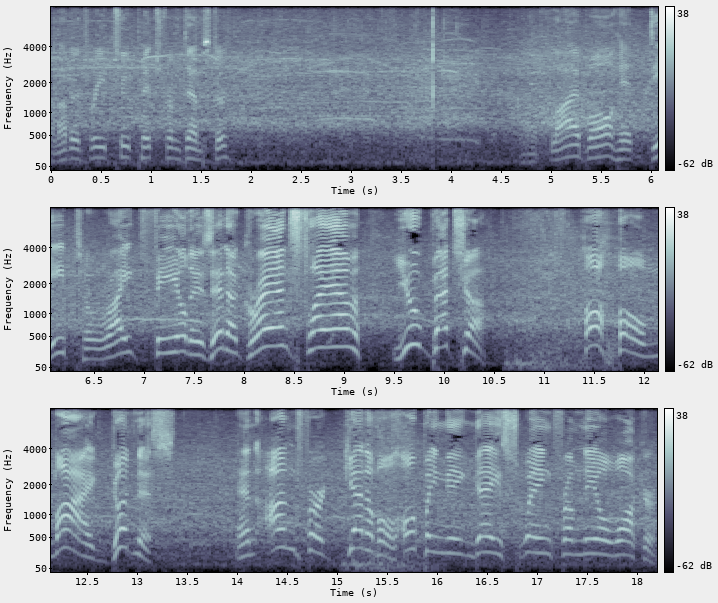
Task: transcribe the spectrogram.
Another 3-2 pitch from Dempster. A fly ball hit deep to right field. Is it a grand slam? You betcha. Oh my goodness. An unforgettable opening day swing from Neil Walker.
